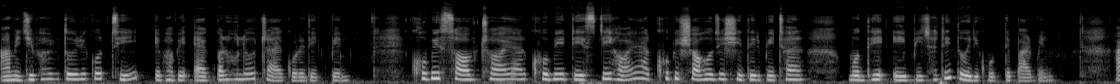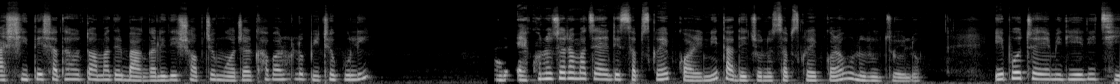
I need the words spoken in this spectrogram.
আমি যেভাবে তৈরি করছি, এভাবে একবার হলেও ট্রাই করে দেখবেন। খুবই সফট হয় আর খুবই টেস্টি হয় আর খুবই সহজে শীতের পিঠার মধ্যে এই পিঠাটি তৈরি করতে পারবেন। আর শীতে সাধারণত আমাদের বাঙালিদের সবচেয়ে মজার খাবার হলো পিঠে পুলি। আর এখনও যারা আমার চ্যানেলটি সাবস্ক্রাইব করেননি, তাদের জন্য সাবস্ক্রাইব করা অনুরোধ রইল। এ পর্যায়ে আমি দিয়ে দিচ্ছি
